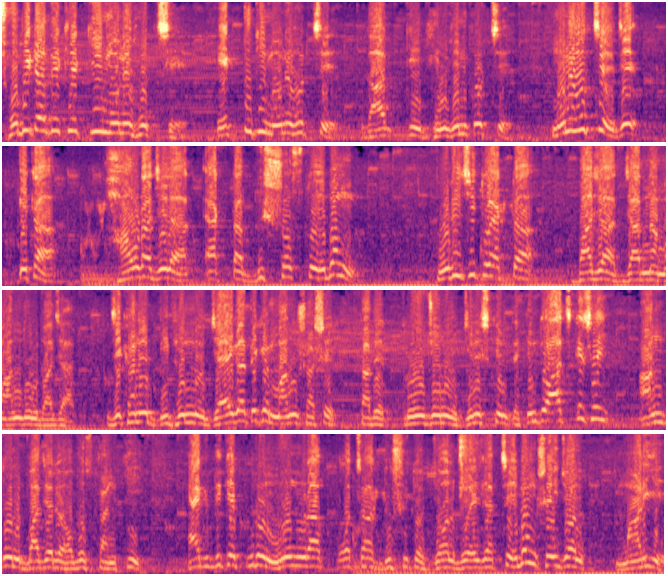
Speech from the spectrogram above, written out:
ছবিটা দেখে কি মনে হচ্ছে? একটু কি মনে হচ্ছে? গা কি ঘিন ঘিন করছে? মনে হচ্ছে যে এটা হাওড়া জেলার একটা বিশ্বস্ত এবং পরিচিত একটা বাজার যার নাম আন্দুল বাজার, যেখানে বিভিন্ন জায়গা থেকে মানুষ আসে তাদের প্রয়োজনীয় জিনিস কিনতে। কিন্তু আজকে সেই আন্দুল বাজারের অবস্থান কি? একদিকে পুরো নোংরা, পচা, দূষিত জল বয়ে যাচ্ছে এবং সেই জল মারিয়ে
